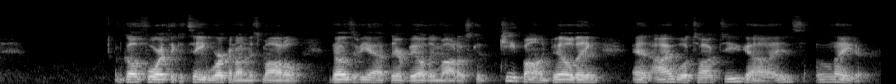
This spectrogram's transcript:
go forth and continue working on this model. Those of you out there building models could keep on building and I will talk to you guys later.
